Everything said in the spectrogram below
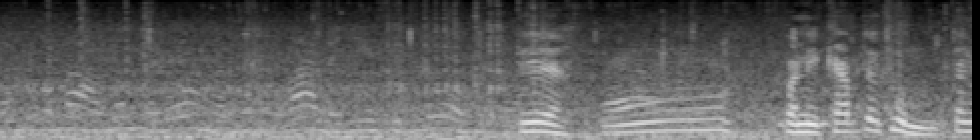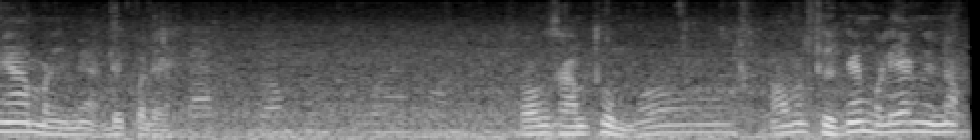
ผมก็บอกมันไปเรื่องมันว่าในยี่สิบโลเตี้ยอ๋อวันนี้ครับเจะถุ่มจะงามมาเลยเนี่ยเด็กกว่าใดครับสองคนตัวสามสองสามถุ่มอ๋อเอามันถึงยังมาเลี้ยงเลยเนาะ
